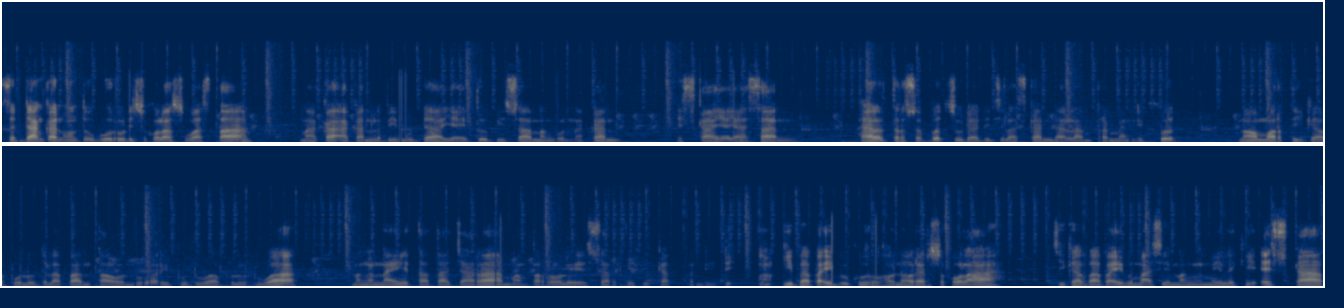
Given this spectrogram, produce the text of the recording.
sedangkan untuk guru di sekolah swasta maka akan lebih mudah yaitu bisa menggunakan SK yayasan. Hal tersebut sudah dijelaskan dalam Permendikbud nomor 38 tahun 2022 mengenai tata cara memperoleh sertifikat pendidik. Bagi Bapak Ibu guru honorer sekolah, jika Bapak Ibu masih memiliki SK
